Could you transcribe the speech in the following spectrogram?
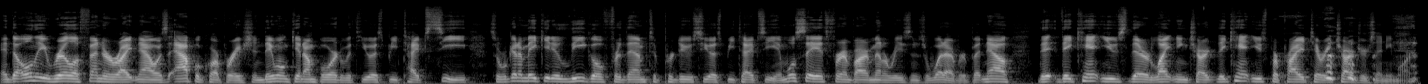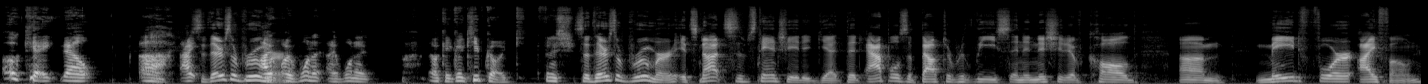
and the only real offender right now is Apple Corporation. They won't get on board with USB Type C, so we're going to make it illegal for them to produce USB Type C, and we'll say it's for environmental reasons or whatever. But now they they can't use their Lightning charge. They can't use proprietary chargers anymore. Okay, now, uh, I, So there's a rumor. I want to. I want to. Okay, good. Keep going. Finish. So there's a rumor, it's not substantiated yet, that Apple's about to release an initiative called um, Made for iPhone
